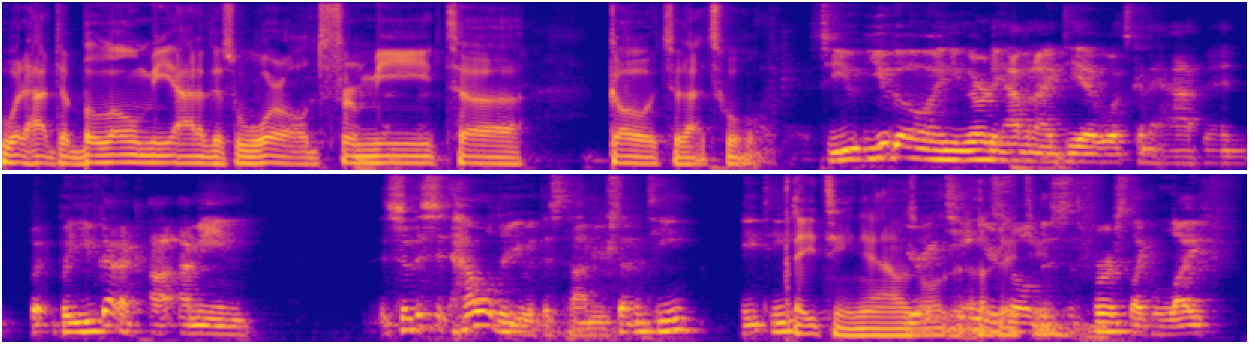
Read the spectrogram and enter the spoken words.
would have to blow me out of this world for me to go to that school. Okay. So you you go in. You already have an idea of what's going to happen, but but you've got to. I mean, so this is how old are you at this time? You're 17, 18. 18, yeah, I was You're old. 18 I was years old. This is the first like life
